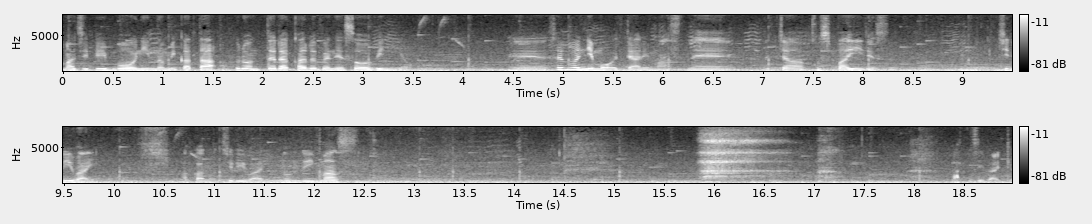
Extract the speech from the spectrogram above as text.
マジ貧乏人の味方。フロンテラカルベネソービニオン。えーセブンにも置いてありますね。めっちゃコスパいいです、うん、チリワイン。赤のチリワイン。飲んでいます。は あ暑いな今日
